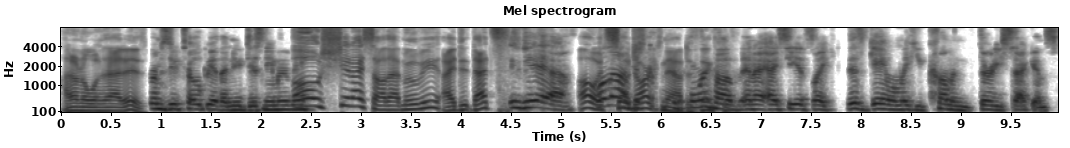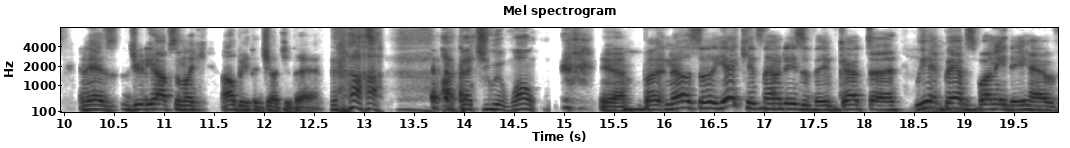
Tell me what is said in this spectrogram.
I don't know what that is. from Zootopia, the new Disney movie. Oh shit, I saw that movie. I did that's Yeah. Oh, it's so dark now Pornhub, and I, I see it's like this game will make you come in 30 seconds, and it has Judy Hopps. I'm like, I'll be the judge of that. I bet you it won't. Yeah, but no. So yeah, kids nowadays, if they've got, uh, we had Babs Bunny, they have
